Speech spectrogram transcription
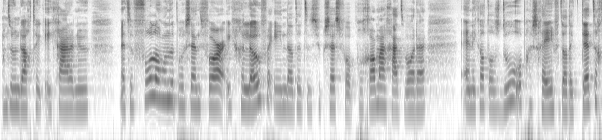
En toen dacht ik, ik ga er nu met de volle 100% voor. Ik geloof erin dat het een succesvol programma gaat worden. En ik had als doel opgeschreven dat ik 30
